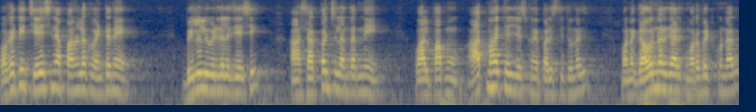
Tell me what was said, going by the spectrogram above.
ఒకటి చేసిన పనులకు వెంటనే బిల్లులు విడుదల చేసి ఆ సర్పంచులందరినీ వాళ్ళ పాపం ఆత్మహత్యలు చేసుకునే పరిస్థితి ఉన్నది. మొన్న గవర్నర్ గారికి మొరబెట్టుకున్నారు.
